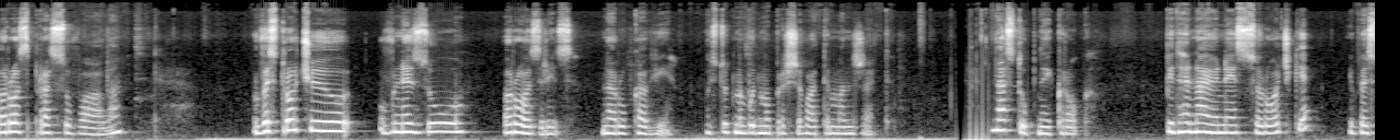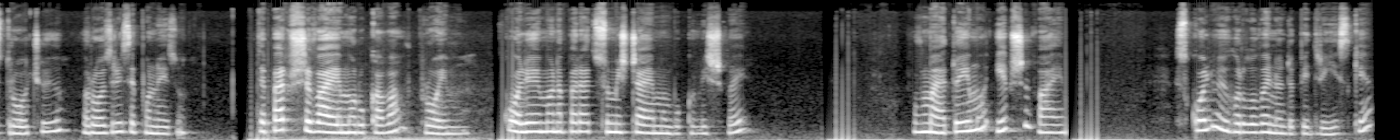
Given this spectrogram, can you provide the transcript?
розпрасувала, вистрочую внизу розріз на рукаві. Ось тут ми будемо пришивати манжет. Наступний крок. Підгинаю низ сорочки і вистрочую розрізи понизу. Тепер вшиваємо рукава в пройму, колюємо наперед, суміщаємо бокові шви, вметуємо і вшиваємо. Сколюю горловину до підрізки,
